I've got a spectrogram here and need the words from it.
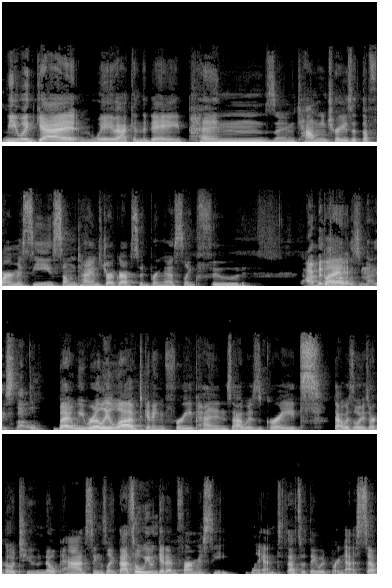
We would get way back in the day pens and counting trays at the pharmacy. Sometimes drug reps would bring us like food, I bet but- that was nice though. but we really loved getting free pens. That was great. That was always our go to notepads, things like that's what we would get in pharmacy land. That's what they would bring us. So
